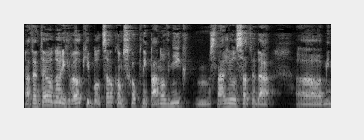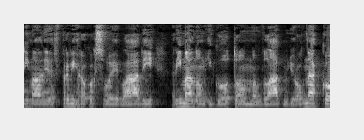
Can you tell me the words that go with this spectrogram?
A ten Teodorich Veľký bol celkom schopný panovník, snažil sa teda minimálne v prvých rokoch svojej vlády Rímanom i Gótom vládnuť rovnako.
